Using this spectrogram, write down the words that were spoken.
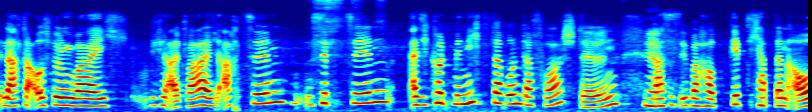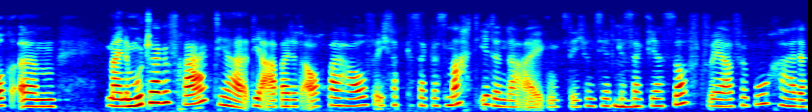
nach der Ausbildung war ich, wie viel alt war ich? 18, 17? Also ich konnte mir nichts darunter vorstellen, ja. was es überhaupt gibt. Ich habe dann auch ähm, meine Mutter gefragt, ja, die arbeitet auch bei Haufe. Ich habe gesagt, was macht ihr denn da eigentlich? Und sie hat mhm. gesagt, ja, Software für Buchhalter.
